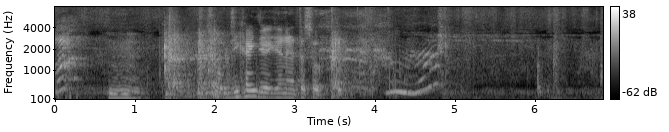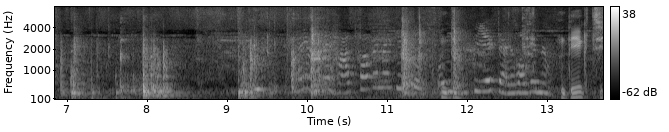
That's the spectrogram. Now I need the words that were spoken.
হ্যাঁ? সবজি খাই যাই জানে এত শক্তি দেখছি।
